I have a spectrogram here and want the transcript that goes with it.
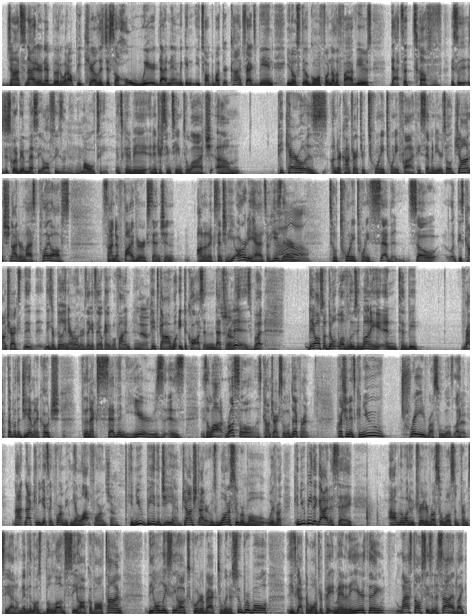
John Schneider in that building without Pete Carroll. It's just a whole weird dynamic. And you talked about their contracts being, you know, still going for another five years. That's a tough. Mm-hmm. It's, it's, just going to be a messy offseason mm-hmm. for my old team. It's going to be an interesting team to watch. Um, Pete Carroll is under contract through 2025. He's 70 years old. John Schneider, mm-hmm. last playoffs, signed a five-year extension on an extension he already had, so he's oh. there till 2027. So look, these contracts, they, these are billionaire owners. They could say, okay, well, fine, yeah. Pete's gone, we'll eat the cost, and that's sure. what it is. But they also don't love losing money, and to be wrapped up with a GM and a coach for the next seven years is is a lot. Russell, his contract's a little different. Question is, can you trade Russell Wilson? Like, right. not not can you get something for him? You can get a lot for him. Sure. Can you be the GM, John Schneider, who's won a Super Bowl with? Can you be the guy to say? I'm the one who traded Russell Wilson from Seattle, maybe the most beloved Seahawk of all time, the only Seahawks quarterback to win a Super Bowl. He's got the Walter Payton Man of the Year thing. Last offseason aside, like,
